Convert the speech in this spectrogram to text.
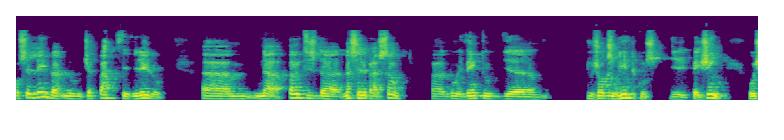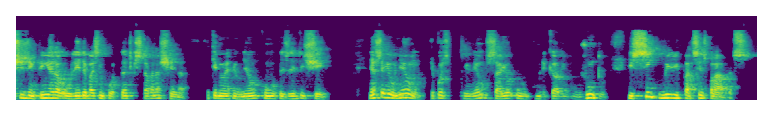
você lembra no dia 4 de fevereiro, na, antes da na celebração do evento de, dos Jogos Olímpicos de Beijing, o Xi Jinping era o líder mais importante que estava na China. Ele teve uma reunião com o presidente Xi. Nessa reunião, depois da reunião, saiu um comunicado em conjunto de 5.400 palavras,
